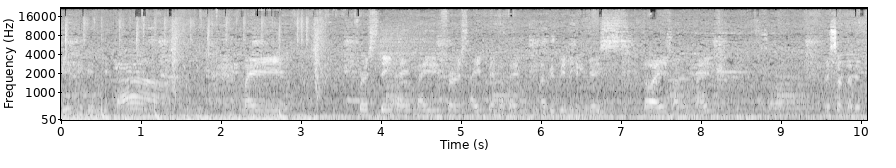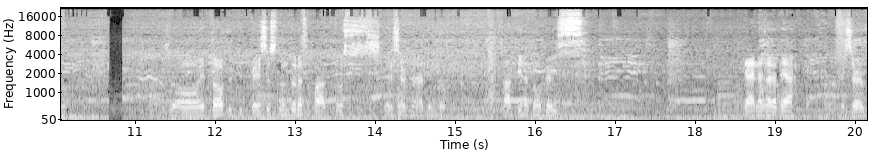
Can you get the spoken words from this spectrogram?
bibili kita. May first day ay may first item na tayo nabibilihin guys. Ito ay isang knife. So, reserve na din to. So, ito 50 pesos lang to na sapatos. Reserve na natin to. Sa atin na to guys. Kaya nasa natin ah. Reserve.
